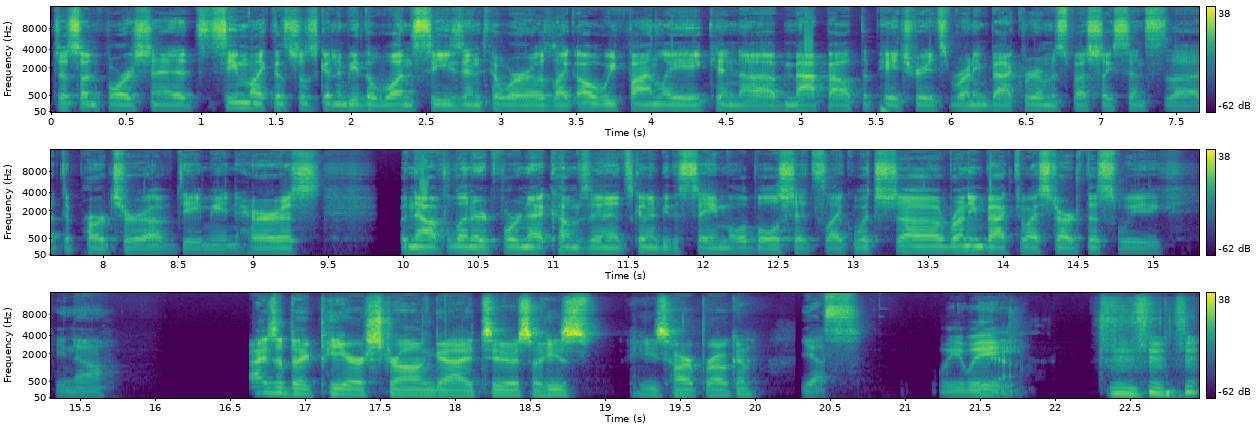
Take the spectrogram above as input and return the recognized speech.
just unfortunate. It seemed like this was going to be the one season to where it was like, oh, we finally can uh, map out the Patriots running back room, especially since the departure of Damien Harris. But now if Leonard Fournette comes in, it's going to be the same old bullshit. It's like, which uh, running back do I start this week? You know, guy's a big Pierre Strong guy too, so he's he's heartbroken. Yes, we oui, we. Oui.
